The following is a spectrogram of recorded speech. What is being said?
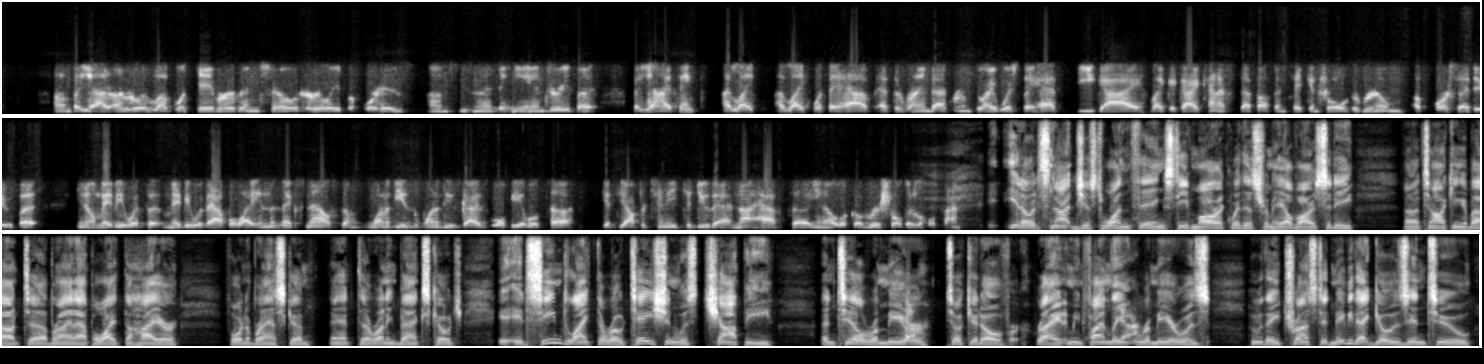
um, but yeah, I really love what Gabe Ervin showed early before his um, season-ending knee injury. But but yeah, I think I like I like what they have at the running back room. Do I wish they had the guy, like a guy, kind of step up and take control of the room? Of course I do, but you know maybe with the, maybe with Applewhite in the mix now, some one of these one of these guys will be able to get the opportunity to do that and not have to, you know, look over his shoulder the whole time. You know, it's not just one thing. Steve Marik with us from Hail Varsity uh, talking about uh, Bryan Applewhite, the hire for Nebraska at uh, running backs coach. It, it, seemed like the rotation was choppy until Rahmir yeah. took it over, right? I mean, finally, yeah. Rahmir was who they trusted. Maybe that goes into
